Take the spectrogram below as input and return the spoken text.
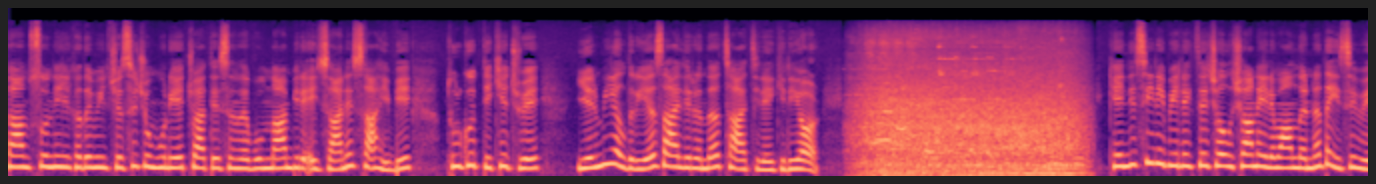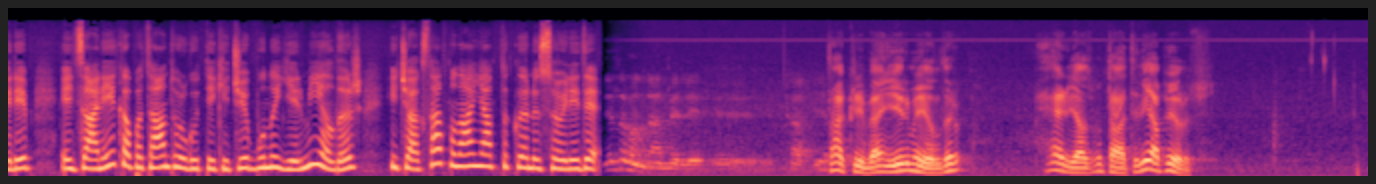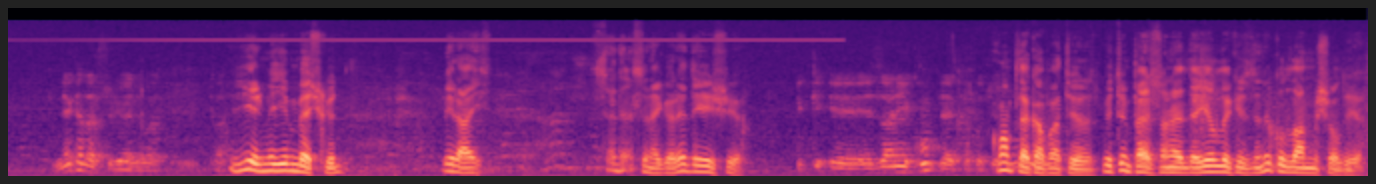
Samsun İlkadım ilçesi Cumhuriyet Caddesi'nde bulunan bir eczane sahibi Turgut Dikici 20 yıldır yaz aylarında tatile giriyor. Kendisiyle birlikte çalışan elemanlarına da izin verip eczaneyi kapatan Turgut Dikici bunu 20 yıldır hiç aksatmadan yaptıklarını söyledi. Ne zamandan beri e, tatil yapıyorsunuz? Takriben 20 yıldır her yaz bu tatili yapıyoruz. Ne kadar sürüyor acaba? 20-25 gün, bir ay senesine göre değişiyor. E, eczaneyi komple kapatıyorsunuz. Komple kapatıyoruz. Bütün personel de yıllık iznini kullanmış oluyor.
